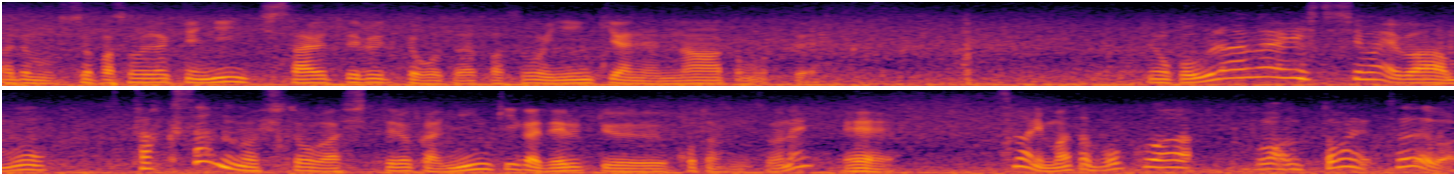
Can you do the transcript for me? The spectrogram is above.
あでもやっぱそれだけ認知されてるってことはやっぱすごい人気やねんなと思って。でもこう裏返してしまえばもうたくさんの人が知ってるから人気が出るっていうことなんですよね。ええ、つまりまた僕は、まあ、たまに例えば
